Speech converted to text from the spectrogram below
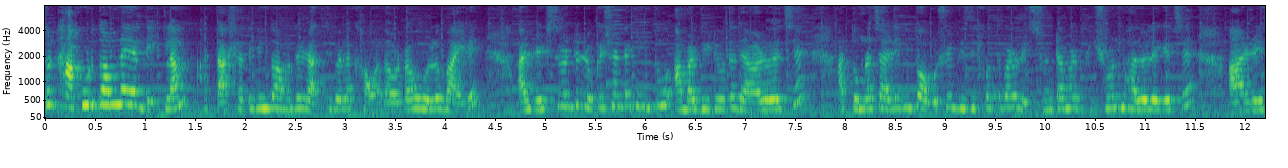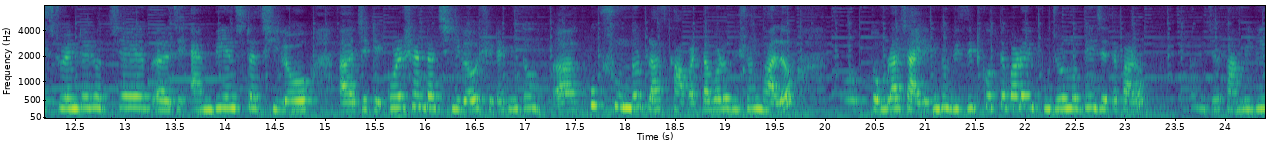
তো ঠাকুর তো আমরা দেখলাম, আর তার সাথে কিন্তু আমাদের রাত্রিবেলা খাওয়া দাওয়াটাও হলো বাইরে। আর রেস্টুরেন্টের লোকেশনটা কিন্তু আমার ভিডিওতে দেওয়া রয়েছে, আর তোমরা চাইলে কিন্তু অবশ্যই ভিজিট করতে পারো। রেস্টুরেন্টটা আমার ভীষণ ভালো লেগেছে। আর রেস্টুরেন্টের হচ্ছে যে অ্যাম্বিয়েন্সটা ছিল যে ডেকোরেশনটা ছিল, সেটা কিন্তু খুব সুন্দর প্লাস খাবার দাবারও ভীষণ ভালো। তো তোমরা চাইলে কিন্তু ভিজিট করতে পারো, এই পুজোর মধ্যেই যেতে পারো। নিজের ফ্যামিলি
